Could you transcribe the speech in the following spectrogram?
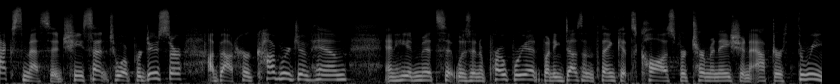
text message he sent to a producer about her coverage of him, and he admits it was inappropriate, but he doesn't think it's cause for termination after three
